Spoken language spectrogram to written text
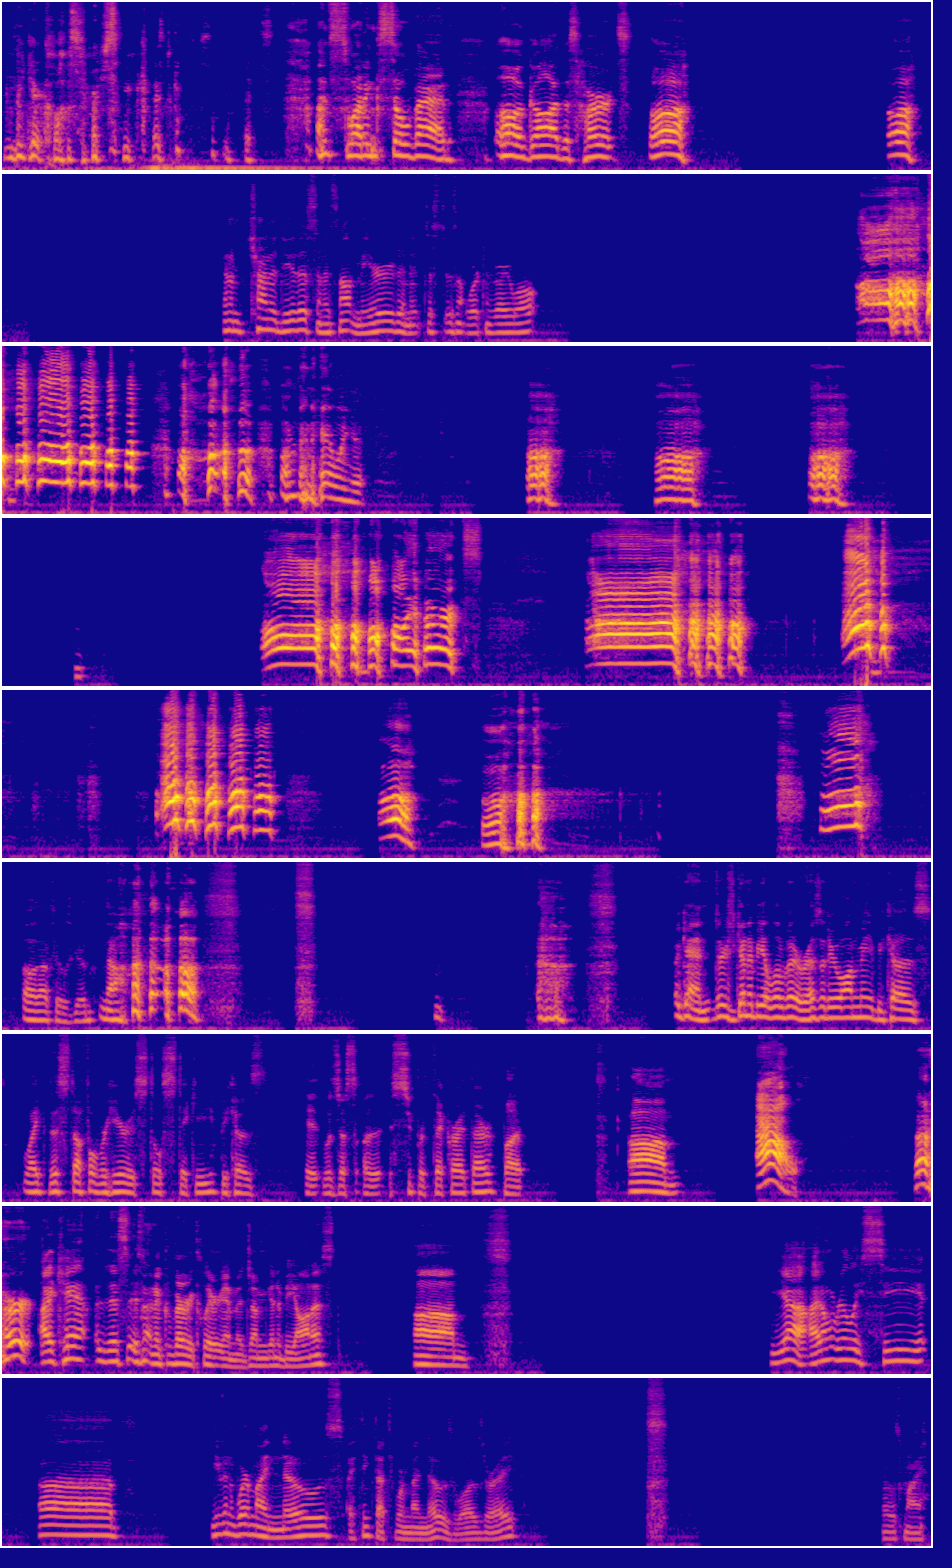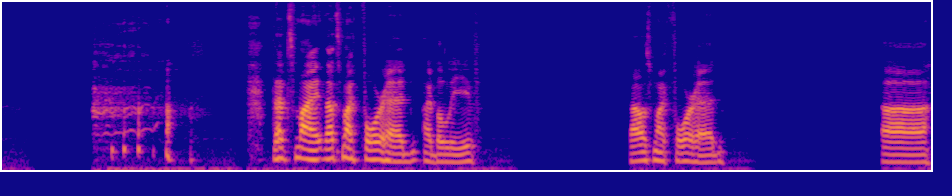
Let me get closer so you guys can see this. I'm sweating so bad. Oh god, this hurts. Oh. Oh and I'm trying to do this and it's not mirrored and it just isn't working very well. Oh! I'm inhaling it. Oh. Oh. Oh. Oh, it hurts. Ah! ah! Oh. Oh. oh, that feels good. No. Again, there's going to be a little bit of residue on me because, like, this stuff over here is still sticky because it was just uh, super thick right there. But, um, ow! That hurt. I can't. This isn't a very clear image. I'm to be honest. Um, yeah, I don't really see uh even where my nose I think that's where my nose was, right? That was my That's my that's my forehead, I believe. That was my forehead. Uh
